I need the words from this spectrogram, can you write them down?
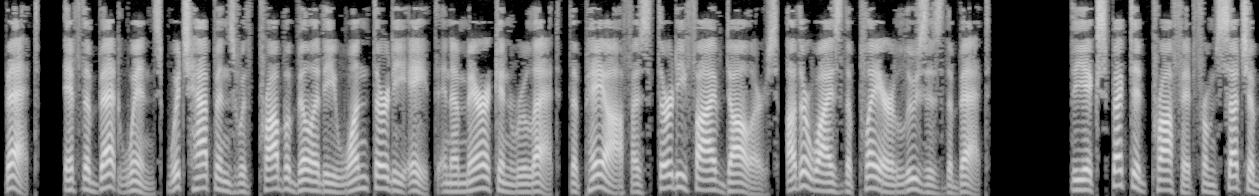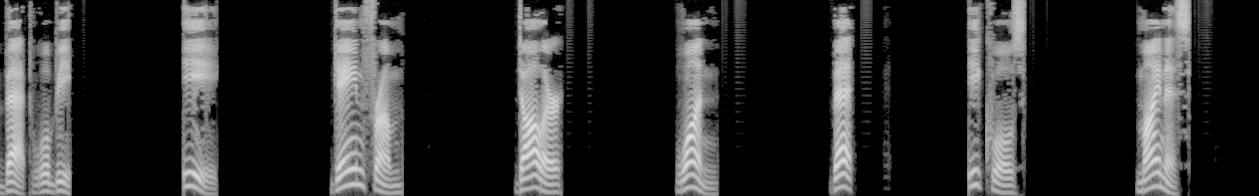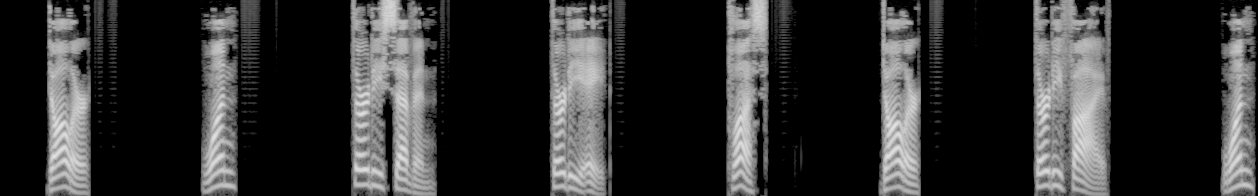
bet. If the bet wins which happens with probability 138 in American roulette, the payoff is $35, otherwise the player loses the bet. The expected profit from such a bet will be E gain from dollar 1 bet equals minus dollar 1 37 38 plus dollar 35 1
